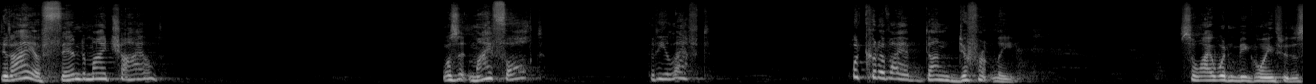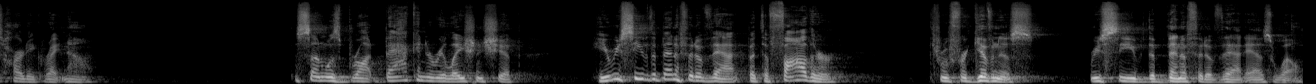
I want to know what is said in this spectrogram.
Did I offend my child? Was it my fault that he left? What could have I have done differently so I wouldn't be going through this heartache right now? The son was brought back into relationship he received the benefit of that, but the Father, through forgiveness, received the benefit of that as well.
